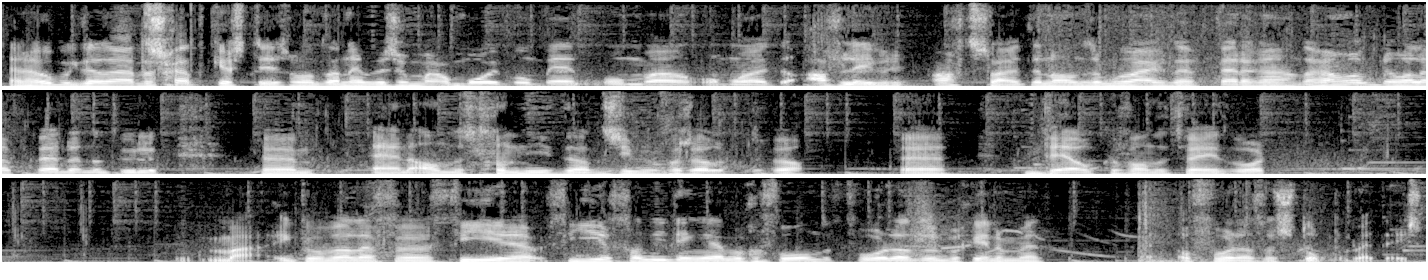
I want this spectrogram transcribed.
En hoop ik dat daar de schatkist is. Want dan hebben we zeg maar een mooi moment om, uh, om uh, de aflevering af te sluiten. En anders moeten we eigenlijk even verder gaan. Dan gaan we ook nog wel even verder natuurlijk. Um, en anders dan niet. Dan zien we vanzelf dus wel. Uh, welke van de twee het wordt. Maar ik wil wel even vier, vier van die dingen hebben gevonden voordat we beginnen met... Of voordat we stoppen met deze.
